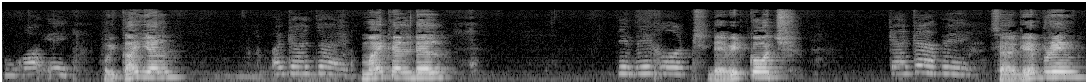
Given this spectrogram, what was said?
What it? Hui Ka Yan, What I say? Michael Dell, The big coach. David Koch. Sergey Brin.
